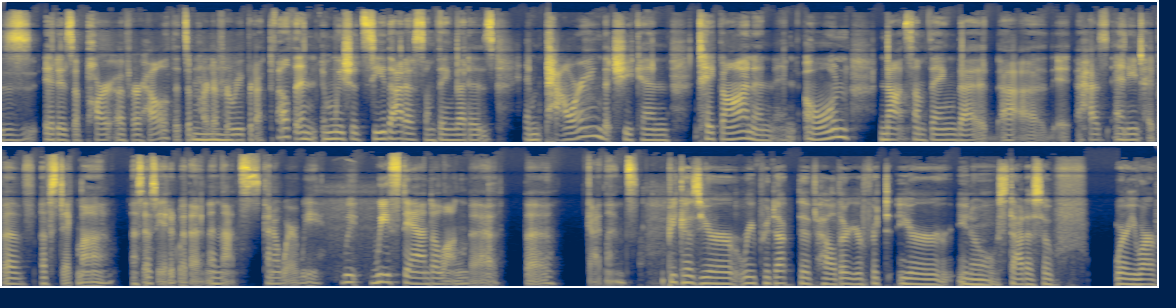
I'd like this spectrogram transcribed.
because it is a part of her health. It's a part of her reproductive health. And, and we should see that as something that is empowering that she can take on and, and own not something that uh, it has any type of, of stigma associated with it. And that's kind of where we we we stand along the the guidelines. Because your reproductive health or your your you know status of where you are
